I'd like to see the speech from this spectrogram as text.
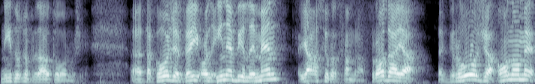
Nije dozvoljeno prodavati to oružje. E, također, bej ol inebi limen jasir od hamra. Prodaja grožja onome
